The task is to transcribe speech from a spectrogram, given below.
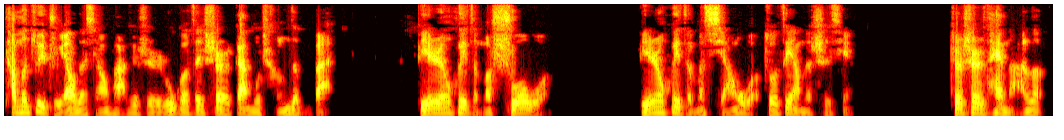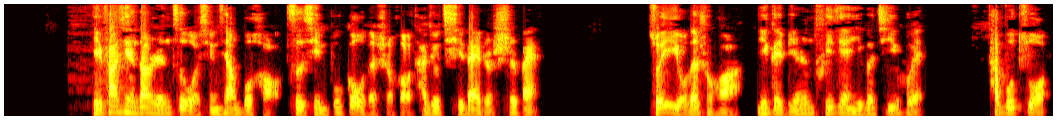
他们最主要的想法就是：如果这事儿干不成怎么办？别人会怎么说我？别人会怎么想我做这样的事情？这事儿太难了。你发现，当人自我形象不好、自信不够的时候，他就期待着失败。所以，有的时候啊，你给别人推荐一个机会，他不做，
